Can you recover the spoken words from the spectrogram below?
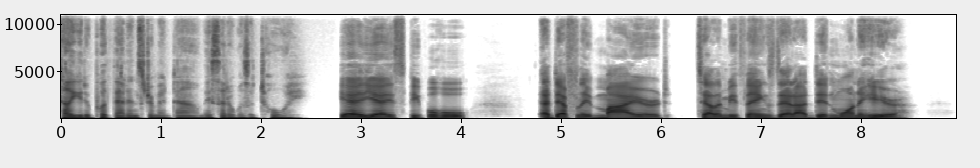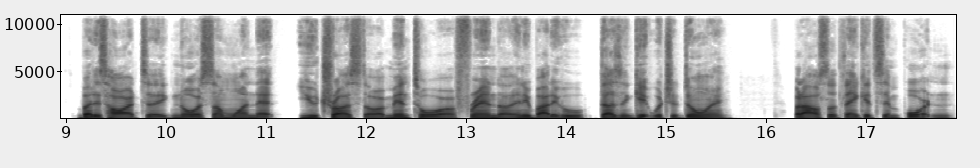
tell you to put that instrument down. They said it was a toy. Yeah, yeah. It's people who I definitely admired telling me things that I didn't want to hear. But it's hard to ignore someone that you trust or a mentor or a friend or anybody who doesn't get what you're doing. But I also think it's important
